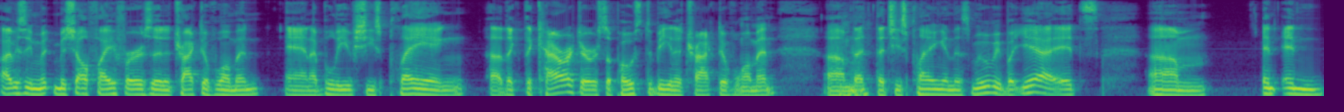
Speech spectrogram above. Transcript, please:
obviously M- Michelle Pfeiffer is an attractive woman, and I believe she's playing uh, the the character is supposed to be an attractive woman um, mm-hmm. that that she's playing in this movie. But yeah, it's um, and and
